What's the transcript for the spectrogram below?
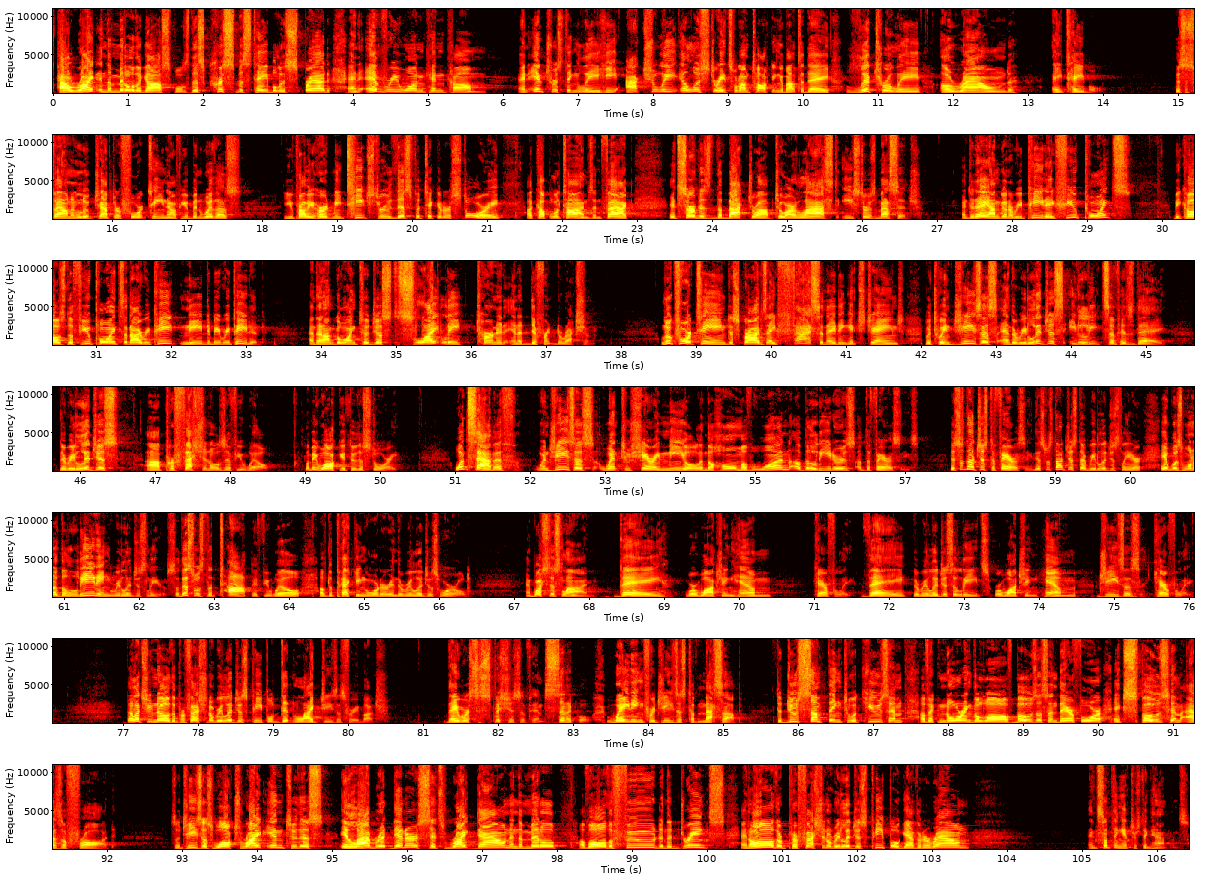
How, right in the middle of the Gospels, this Christmas table is spread and everyone can come. And interestingly, he actually illustrates what I'm talking about today literally around a table. This is found in Luke chapter 14. Now, if you've been with us, you've probably heard me teach through this particular story a couple of times. In fact, it served as the backdrop to our last Easter's message. And today I'm going to repeat a few points because the few points that I repeat need to be repeated. And then I'm going to just slightly turn it in a different direction. Luke 14 describes a fascinating exchange between Jesus and the religious elites of his day, the religious uh, professionals, if you will. Let me walk you through the story. One Sabbath, when Jesus went to share a meal in the home of one of the leaders of the Pharisees, this was not just a Pharisee. This was not just a religious leader. It was one of the leading religious leaders. So this was the top, if you will, of the pecking order in the religious world. And watch this line. They were watching him carefully. They, the religious elites, were watching him, Jesus, carefully. That lets you know the professional religious people didn't like Jesus very much. They were suspicious of him, cynical, waiting for Jesus to mess up, to do something to accuse him of ignoring the law of Moses and therefore expose him as a fraud. So Jesus walks right into this elaborate dinner, sits right down in the middle of all the food and the drinks and all the professional religious people gathered around. And something interesting happens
